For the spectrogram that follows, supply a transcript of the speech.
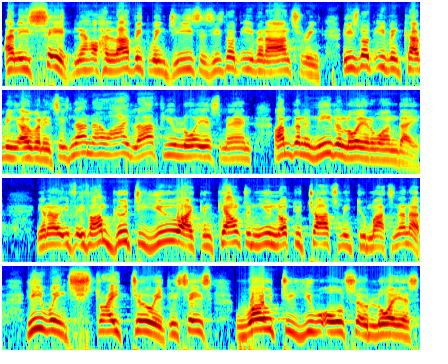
And he said, Now I love it when Jesus, he's not even answering. He's not even coming over and says, No, no, I love you, lawyers, man. I'm going to need a lawyer one day. You know, if, if I'm good to you, I can count on you not to charge me too much. No, no. He went straight to it. He says, Woe to you also, lawyers,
